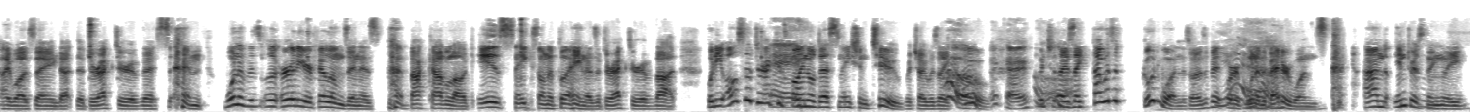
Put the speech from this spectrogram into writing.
I was saying that the director of this, um, one of his earlier films in his back catalogue is Snakes on a Plane as a director of that. But he also directed Hey. Final Destination 2, which I was like, oh, oh, okay which Oh. I was like, that was a good one. So it was a bit, or one of the better ones. and interestingly,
